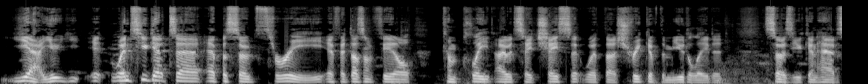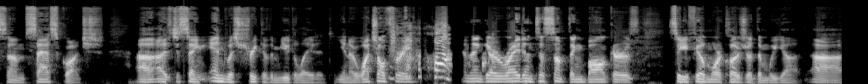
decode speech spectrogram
yeah, you, you it, once you get to episode three, if it doesn't feel complete, I would say chase it with a Shriek of the Mutilated, so as you can have some Sasquatch. Uh, I was just saying, end with Shriek of the Mutilated. You know, watch all three, and then go right into something bonkers, so you feel more closure than we got. Uh,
